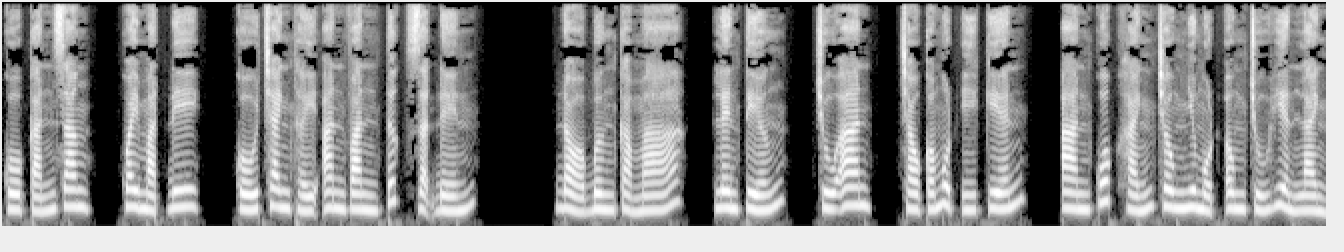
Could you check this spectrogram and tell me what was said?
cô cắn răng, quay mặt đi, cố tranh thấy An Văn tức giận đến. Đỏ bừng cả má, lên tiếng, chú An, cháu có một ý kiến, An Quốc Khánh trông như một ông chú hiền lành,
